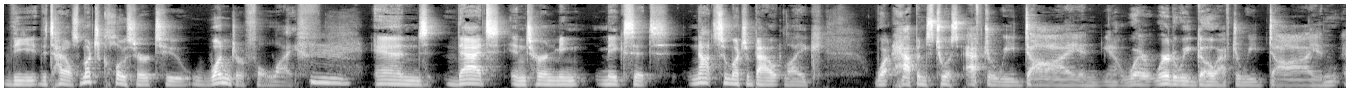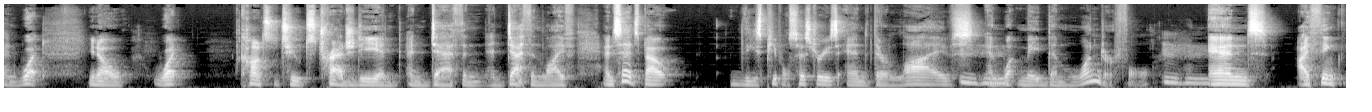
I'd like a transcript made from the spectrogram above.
the the title's much closer to Wonderful Life, and that in turn mean, makes it not so much about like what happens to us after we die and you know where where do we go after we die and and what you know what constitutes tragedy and, and death and, and death in life. And said it's about these people's histories and their lives and what made them wonderful and i think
